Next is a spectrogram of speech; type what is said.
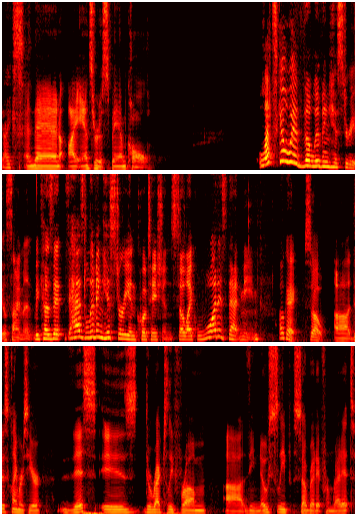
Yikes. and then i answered a spam call Let's go with the living history assignment because it has living history in quotations. So, like, what does that mean? okay so uh disclaimers here this is directly from uh the no sleep subreddit from reddit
